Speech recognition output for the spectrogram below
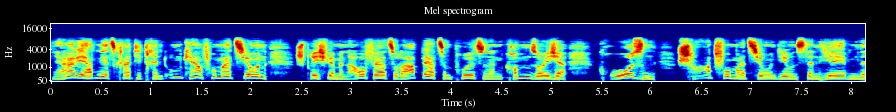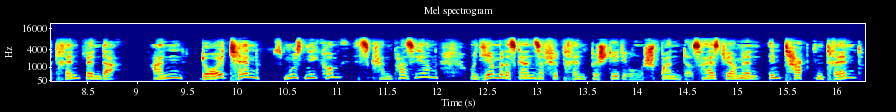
Ja, wir hatten jetzt gerade die Trendumkehrformation, sprich wir haben einen Aufwärts- oder Abwärtsimpuls und dann kommen solche großen Chartformationen, die uns dann hier eben eine Trendwende andeuten. Es muss nie kommen, es kann passieren. Und hier haben wir das Ganze für Trendbestätigung. Spannend. Das heißt, wir haben einen intakten Trend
